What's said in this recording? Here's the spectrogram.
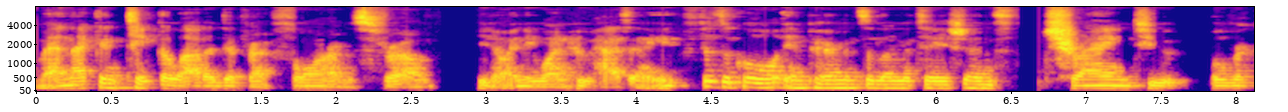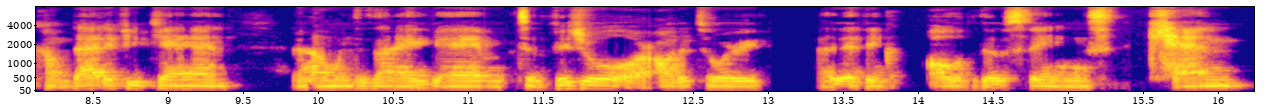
And that can take a lot of different forms from you know anyone who has any physical impairments or limitations trying to overcome that if you can um, when designing a game to visual or auditory I, I think all of those things can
